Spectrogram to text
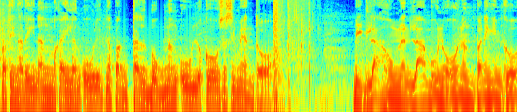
pati na rin ang makailang ulit na pagtalbog ng ulo ko sa simento. Bigla hong nanlabo noon ang paningin ko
